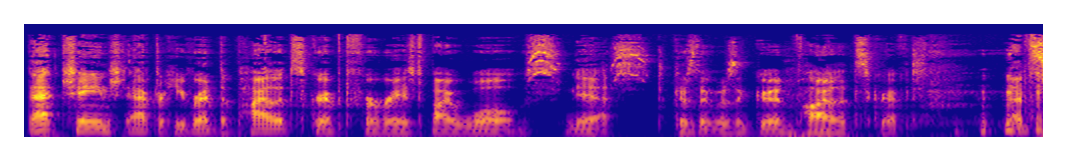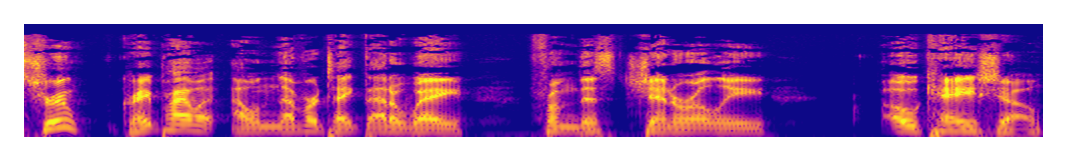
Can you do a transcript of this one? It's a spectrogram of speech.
That changed after he read the pilot script for Raised by Wolves. Yes, because it was a good pilot script. That's true. Great pilot. I will never take that away from this generally okay show.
